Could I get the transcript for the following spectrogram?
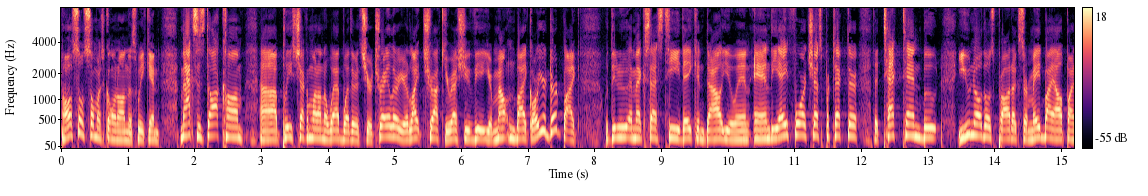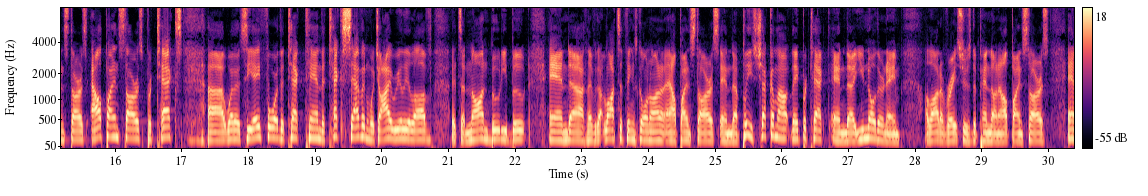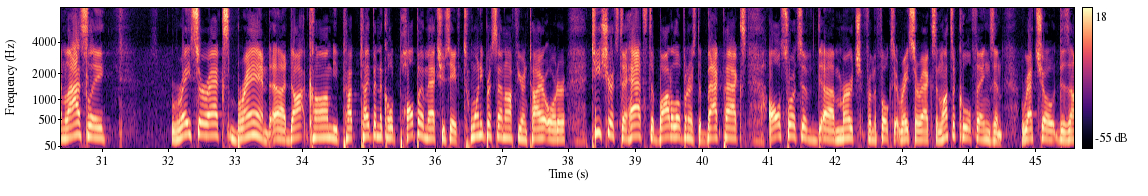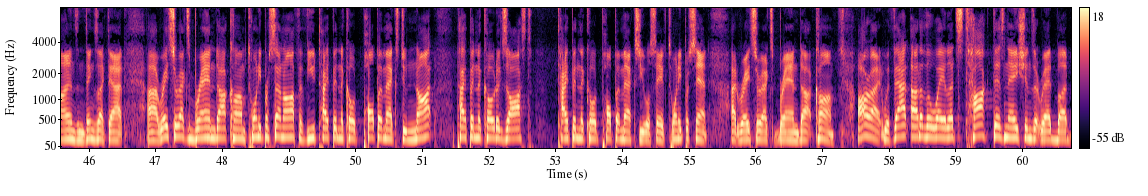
Also, so much going on this weekend. Maxxis.com. Uh, please check them out on the web, whether it's your trailer, your light truck, your SUV, your mountain bike, or your dirt bike. With the new MXST, they can dial you in. And the A4 chest protector, the Tech 10 boot, you know those products are made by Alpinestars. Alpine Stars protects, uh, whether it's the A4, the Tech 10, the Tech 7, which I really love. It's a non booty boot. And uh, they've got lots of things going on at Alpinestars. And uh, please check them out. They protect, and uh, you know their name. A lot of racers depend on Alpinestars. And lastly, racerxbrand.com. Uh, you p- type in the code PulpMX, you save 20% off your entire order. T shirts the hats the bottle openers the backpacks, all sorts of uh, merch from the folks at RacerX, and lots of cool things and retro designs and things like that. Uh, RacerXbrand.com, 20% off if you type in the code PulpMX. Do not type in the code exhaust. Type in the code PulpMX. You will save 20% at RacerXbrand.com. All right, with that out of the way, let's talk Des Nations at Redbud.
